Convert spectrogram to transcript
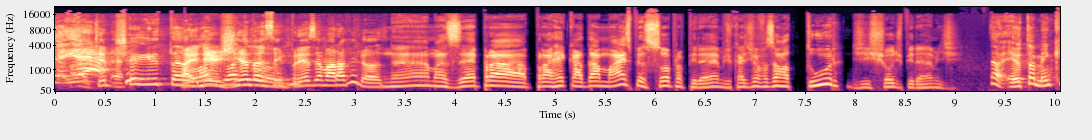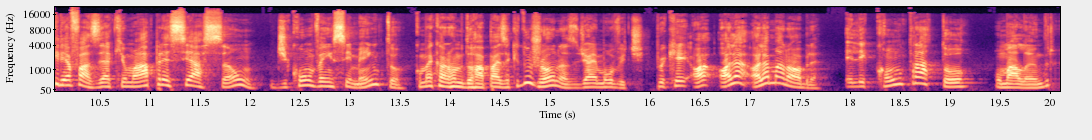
Ah, que- Chega gritando. a energia de dessa empresa é maravilhosa. Não, mas é pra, pra arrecadar mais pessoas pra pirâmide. Cara a gente vai fazer uma tour de show de pirâmide. Não, eu também queria fazer aqui uma apreciação de convencimento. Como é que é o nome do rapaz aqui? Do Jonas, de Aimovic. Porque, ó, olha, olha a manobra. Ele contratou o malandro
